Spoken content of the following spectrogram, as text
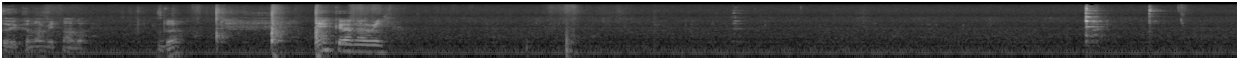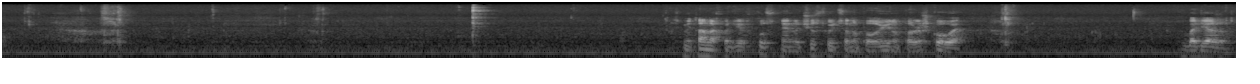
все, экономить надо. Да? Экономить. Сметана хоть и вкусная, но чувствуется наполовину порошковая. Бодяжит.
